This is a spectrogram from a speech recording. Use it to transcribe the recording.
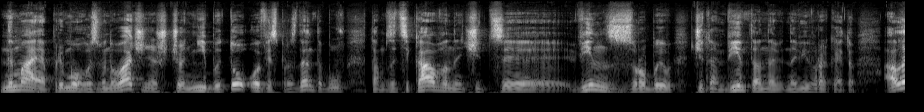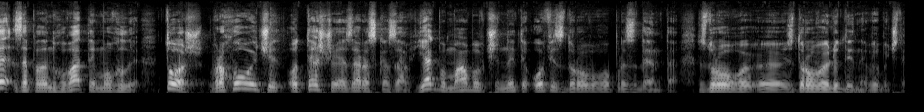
немає прямого звинувачення, що нібито офіс президента був там зацікавлений, чи це він зробив, чи там він там нав- навів ракету. Але запеленгувати могли. Тож, враховуючи от те, що я зараз сказав, як би мав би вчинити офіс здорового президента, здорового е, здорової людини, вибачте.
